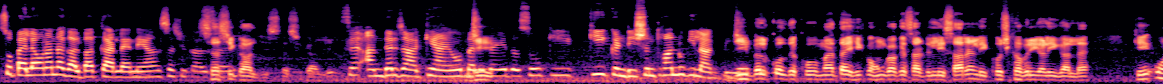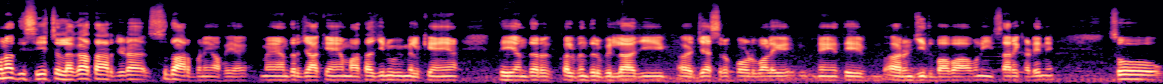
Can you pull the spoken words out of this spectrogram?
ਸੋ ਪਹਿਲਾਂ ਉਹਨਾਂ ਨਾਲ ਗੱਲਬਾਤ ਕਰ ਲੈਂਦੇ ਆ ਸਤਿ ਸ਼੍ਰੀ ਅਕਾਲ ਸਤਿ ਸ਼੍ਰੀ ਅਕਾਲ ਜੀ ਸਤਿ ਸ਼੍ਰੀ ਅਕਾਲ ਜੀ। ਸਰ ਅੰਦਰ ਜਾ ਕੇ ਆਏ ਹੋ। ਪਹਿਲੇ। ਤਾਂ ਇਹ ਦੱਸੋ ਕਿ ਕੀ ਕੰਡੀਸ਼ਨ ਤੁਹਾਨੂੰ ਕੀ ਲੱਗਦੀ ਹੈ? ਜੀ ਬਿਲਕੁਲ ਦੇਖੋ ਮੈਂ ਤਾਂ ਇਹੀ ਕਹੂੰਗਾ ਕਿ ਸਾਡੇ ਲਈ ਸਾਰਿਆਂ ਲਈ ਖੁਸ਼ਖਬਰੀ ਵਾਲੀ ਗੱਲ ਹੈ। ਕਿ ਉਹਨਾਂ ਦੀ ਸਿਹਤ 'ਚ ਲਗਾਤਾਰ ਜਿਹੜਾ ਸੁਧਾਰ ਬਣਿਆ ਹੋਇਆ ਹੈ। ਮੈਂ ਅੰਦਰ ਜਾ ਕੇ ਆਇਆ, ਮਾਤਾ ਜੀ ਨੂੰ ਵੀ ਮਿਲ ਕੇ ਆਇਆ ਤੇ ਅੰਦਰ ਕੁਲਵਿੰਦਰ ਬਿੱਲਾ ਜੀ ਜੈਸ ਰਿਕਾਰਡ ਵਾਲੇ ਨੇ ਤੇ ਰਣਜੀਤ ਬਾਵਾ ਉਹਨੀ ਸਾਰੇ ਖੜੇ ਨੇ। ਸੋ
